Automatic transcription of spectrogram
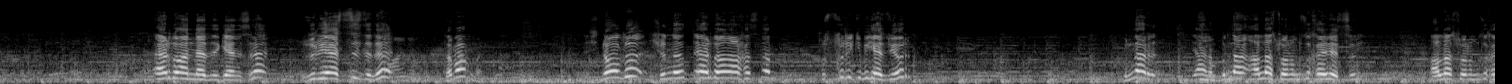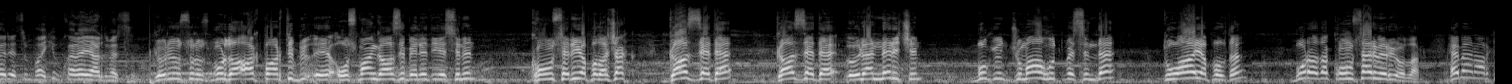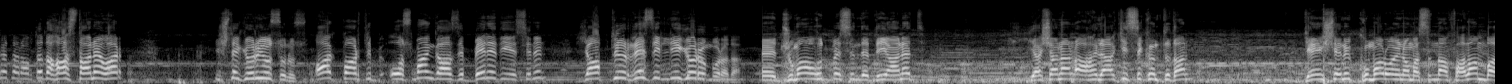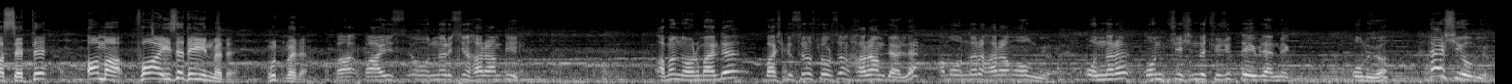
Erdoğan ne dedi kendisine? Zürriyetsiz dedi. Tamam mı? İşte ne oldu? Şimdi Erdoğan arkasında puskuru gibi geziyor. Bunlar yani bunlar Allah sonumuzu hayretsin. Allah sonumuzu hayretsin. Fakir fukaraya yardım etsin. Görüyorsunuz burada AK Parti e, Osman Gazi Belediyesi'nin konseri yapılacak. Gazze'de Gazze'de ölenler için bugün cuma hutbesinde dua yapıldı. Burada konser veriyorlar. Hemen arka tarafta da hastane var. İşte görüyorsunuz AK Parti Osman Gazi Belediyesi'nin yaptığı rezilliği görün burada. E, Cuma hutbesinde Diyanet yaşanan ahlaki sıkıntıdan, gençlerin kumar oynamasından falan bahsetti ama faize değinmedi hutbede. Fa- faiz onlar için haram değil. Ama normalde başkasına sorsan haram derler ama onlara haram olmuyor. Onlara 13 yaşında çocukla evlenmek oluyor. Her şey oluyor.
